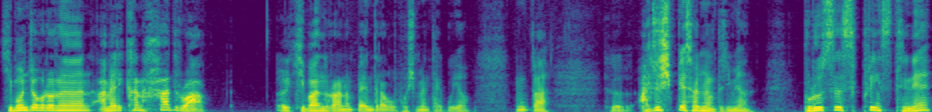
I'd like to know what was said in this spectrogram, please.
기본적으로는 American hard rock 을 기반으로 하는 밴드라고 보시면 되고요. 그러니까 그 아주 쉽게 설명드리면 브루스 스프링스틴의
